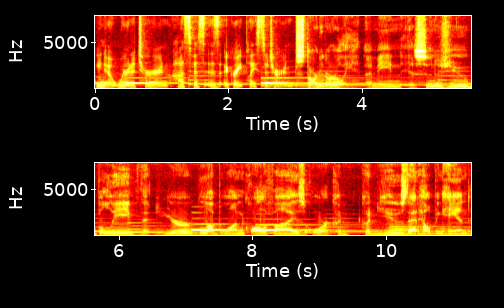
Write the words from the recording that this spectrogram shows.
you know, where to turn, hospice is a great place to turn. Started early. I mean, as soon as you believe that your loved one qualifies or could, could use that helping hand,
